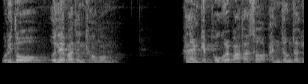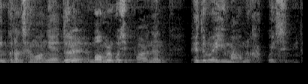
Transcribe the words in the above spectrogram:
우리도 은혜 받은 경험, 하나님께 복을 받아서 안정적인 그런 상황에 늘 머물고 싶어 하는 베드로의 이 마음을 갖고 있습니다.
